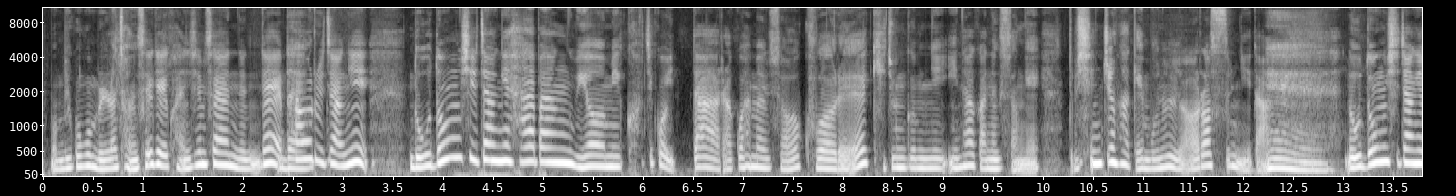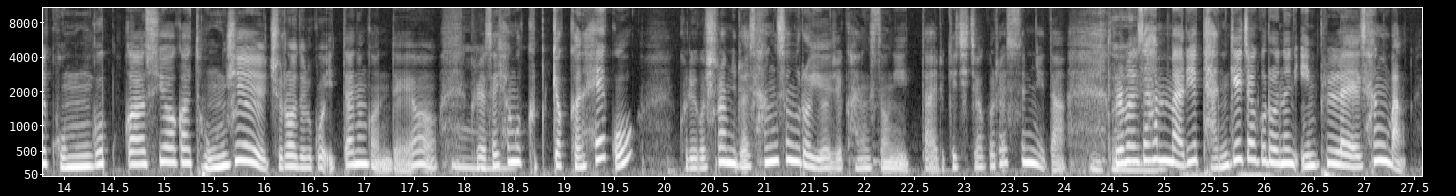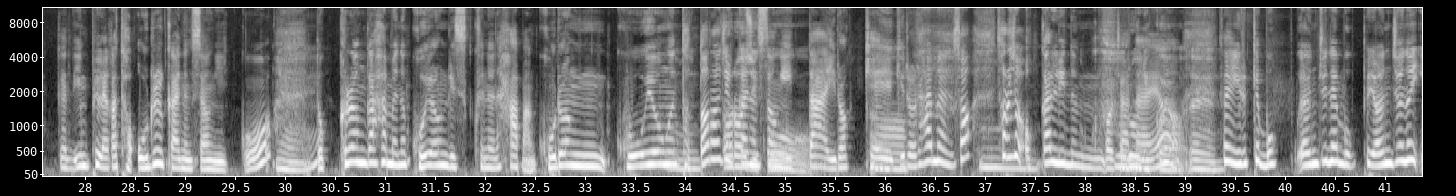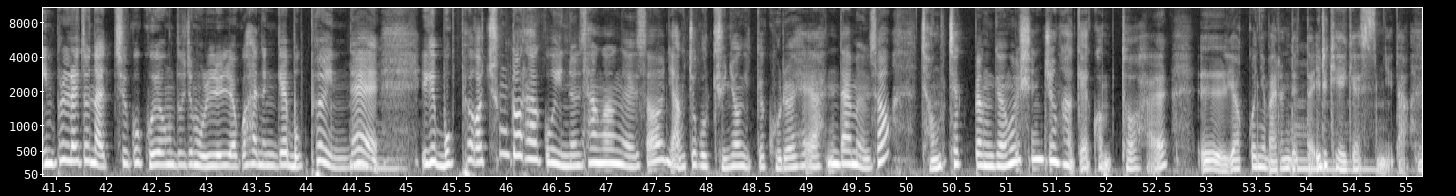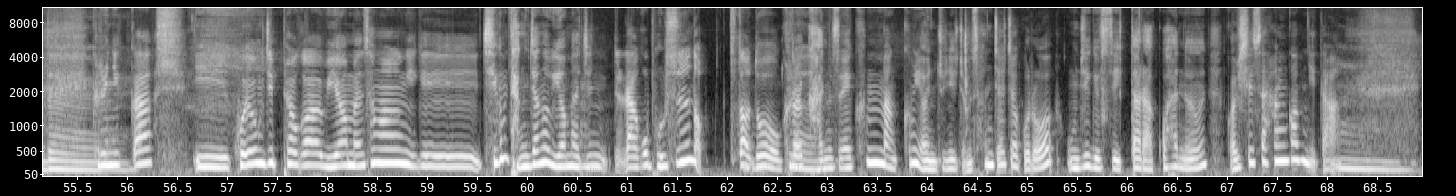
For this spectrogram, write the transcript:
뭐 미국은 물론 전 세계의 관심사였는데 네. 파월 의장이 노동 시장의 하방 위험이 커지고 있다라고 하면서 9월에 기준금리 인하 가능성에 좀 신중하게 문을 열었습니다. 예. 노동 시장의 공급과 수요가 동시에 줄어들고 있다는 건데요. 음. 그래서 향후 급격한 해고 그리고 실업률의 상승으로 이어질 가능성이 있다 이렇게 지적을 했습니다. 네. 그러면서 한 말이 단계적으로는 인플레의 상방, 그러니까 인플레가 더 오를 가능성이 있고 예. 또 그런가 하면은 고용 리스크는 하방, 고용 고용은 더 음, 떨어질 떨어지고. 가능성이 있다 이렇게 어. 얘기를 하면서 음. 서로 좀 엇갈리는 거잖아요. 그러니까요. 네. 그래서 이렇게 목, 연준의 목표, 연준은 인플레도 낮추고 고용도 좀 올리려고 하는 게 목표인데 음. 이게 목표가 충돌하고 있는 상황에서 양쪽을 균형 있게 고려해야 한다면서 정책 변경을 신중하게 검토할 으, 여건이 마련됐다 음. 이렇게 얘기했습니다. 네. 그러니까 이 고용 지표 가 위험한 상황이기 지금 당장은 위험하진라고 볼 수는 없. 없어도 그럴 네. 가능성이 큰 만큼 연준이 좀 선제적으로 움직일 수 있다라고 하는 걸 시사한 겁니다. 음.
